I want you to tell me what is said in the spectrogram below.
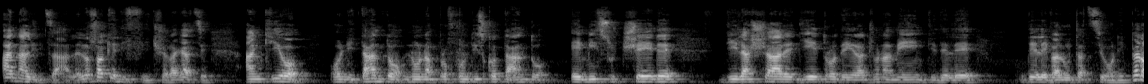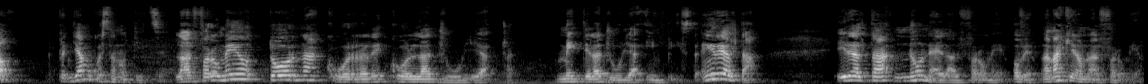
analizzarle. Lo so che è difficile, ragazzi, anch'io ogni tanto non approfondisco tanto e mi succede di lasciare dietro dei ragionamenti, delle, delle valutazioni, però prendiamo questa notizia. L'Alfa Romeo torna a correre con la Giulia, cioè mette la Giulia in pista. In realtà, in realtà non è l'Alfa Romeo, ovvero la macchina è un Alfa Romeo,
